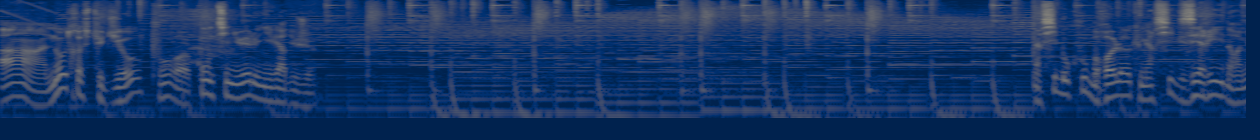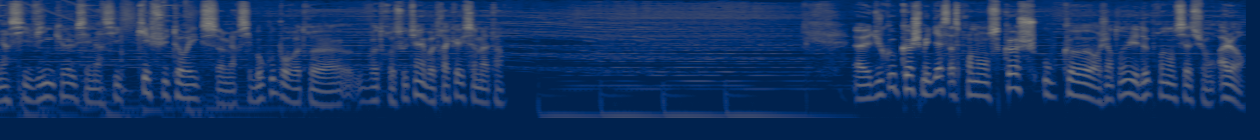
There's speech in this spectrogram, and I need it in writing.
à un autre studio pour continuer l'univers du jeu. Merci beaucoup Breloque, merci Xeridre, merci Winkles et merci Kefutorix. Merci beaucoup pour votre, votre soutien et votre accueil ce matin. Euh, du coup, Koch Media, ça se prononce Koch ou Core J'ai entendu les deux prononciations. Alors,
